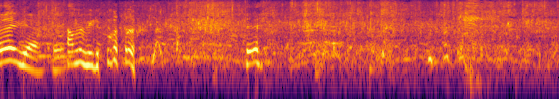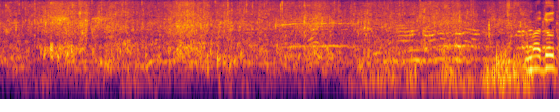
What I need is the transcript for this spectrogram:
ওই গিয়া সামনে ভিডিও করো আমরা যৌথ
